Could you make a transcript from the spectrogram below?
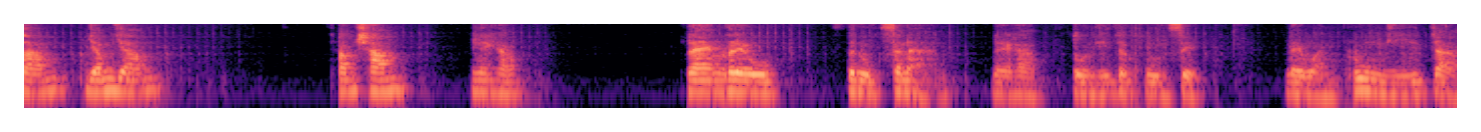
ซ้ำๆย้ำๆช้ำๆนะครับ แรงเร็วสนุกสนานนะครับ ตัวนี้จะคูณ 10 ในวันพรุ่งนี้จาก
